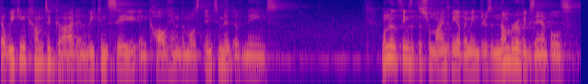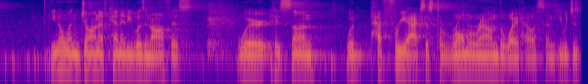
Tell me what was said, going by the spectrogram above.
That we can come to God and we can say and call him the most intimate of names. One of the things that this reminds me of, I mean, there's a number of examples you know, when John F. Kennedy was in office, where his son would have free access to roam around the White House and he would just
